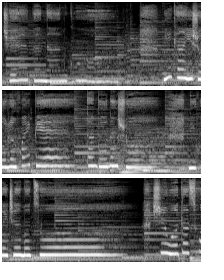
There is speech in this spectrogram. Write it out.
觉得难过。你可以说人会变。但不能说你会这么做是我的错，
